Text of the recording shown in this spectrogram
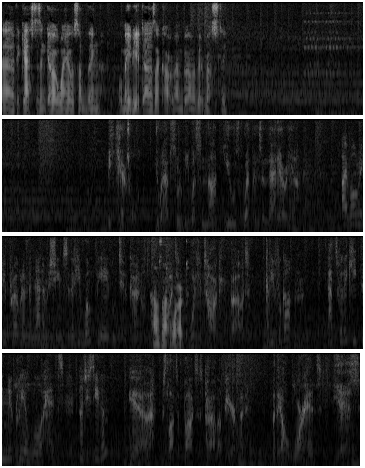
uh, the gas doesn't go away or something. Or maybe it does, I can't remember, I'm a bit rusty. Be careful. You absolutely must not use weapons in that area. I've already programmed the nanomachine so that he won't be able to, Colonel. How's that What? work? What are you talking about? Have you forgotten? That's where they keep the nuclear warheads. Can't you see them? Yeah, there's lots of boxes piled up here, but are they all warheads? Yes,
